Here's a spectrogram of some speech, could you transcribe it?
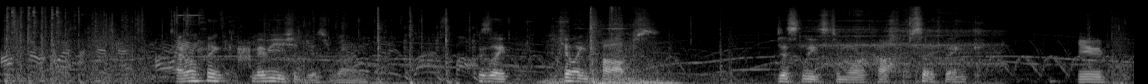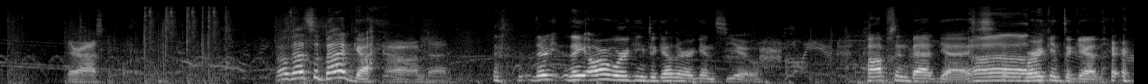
Officer requests assistance. All I don't think. Maybe you should just run. Because, like, killing cops just leads to more cops, I think. Dude, they're asking for it. No, that's a bad guy. Oh, I'm dead. They they are working together against you. Cops and bad guys Uh, working together.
